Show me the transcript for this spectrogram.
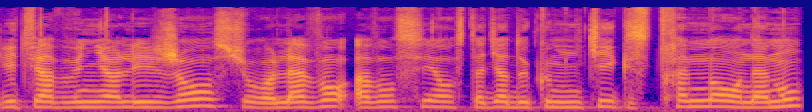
il est de faire venir les gens sur l'avant-avant-séance, c'est-à-dire de communiquer extrêmement en amont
